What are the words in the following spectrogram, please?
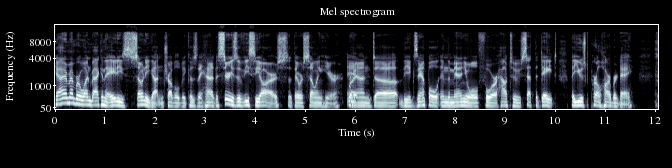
yeah. I remember when back in the '80s, Sony got in trouble because they had a series of VCRs that they were selling here, Right. and uh, the example in the manual for how to set the date, they used Pearl Harbor Day.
